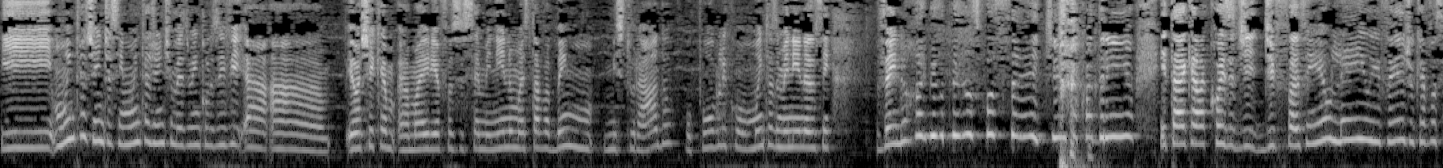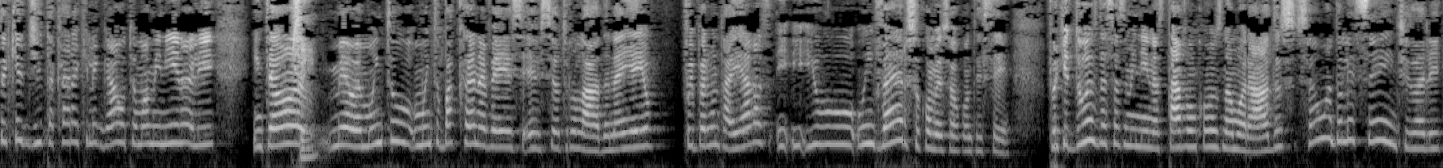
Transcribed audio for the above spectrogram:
E muita gente, assim, muita gente mesmo, inclusive a, a- eu achei que a, a maioria fosse ser menino, mas estava bem misturado o público. Muitas meninas, assim, vendo, ai meu Deus, você edita quadrinho. e tá aquela coisa de, de fã, assim, eu leio e vejo que é você que edita, cara, que legal, tem uma menina ali. Então, Sim. meu, é muito, muito bacana ver esse, esse outro lado, né? E aí eu fui perguntar, e, elas, e, e- e o, o inverso começou a acontecer. Porque duas dessas meninas estavam com os namorados, são adolescentes ali,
